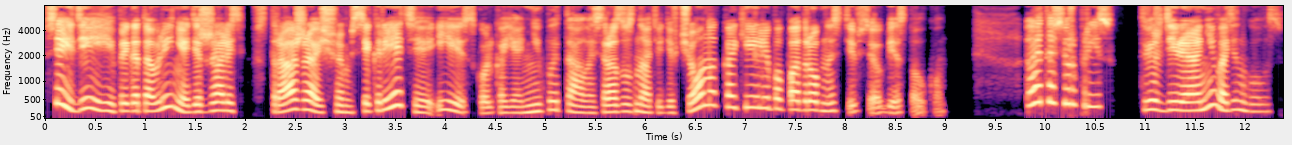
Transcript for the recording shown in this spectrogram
все идеи и приготовления держались в строжайшем секрете, и сколько я не пыталась разузнать у девчонок какие-либо подробности, все без толку. «Это сюрприз», — твердили они в один голос.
